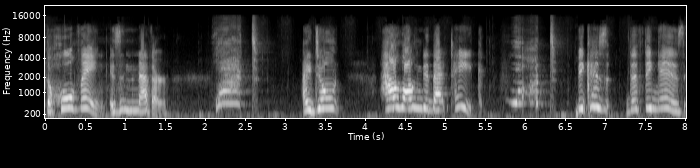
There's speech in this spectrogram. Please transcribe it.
The whole thing is in the Nether. What? I don't. How long did that take? What? Because the thing is,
